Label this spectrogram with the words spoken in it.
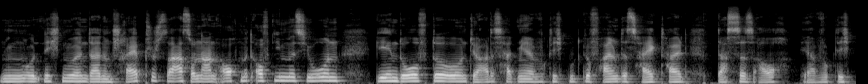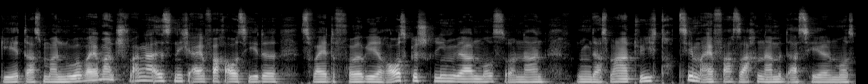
und nicht nur in deinem Schreibtisch saß, sondern auch mit auf die Mission gehen durfte und ja, das hat mir wirklich gut gefallen und das zeigt halt, dass es auch ja wirklich geht, dass man nur, weil man schwanger ist, nicht einfach aus jede zweite Folge hier rausgeschrieben werden muss, sondern dass man natürlich trotzdem einfach Sachen damit erzählen muss.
